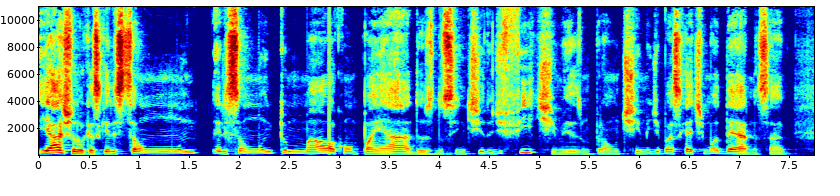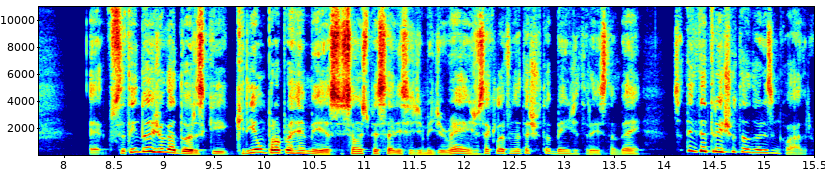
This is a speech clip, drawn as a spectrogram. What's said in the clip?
e acho, Lucas, que eles são muito, eles são muito mal acompanhados no sentido de fit mesmo, para um time de basquete moderno, sabe? É, você tem dois jogadores que criam o próprio arremesso e são especialistas de mid-range, o Zach até chuta bem de três também. Você tem que ter três chutadores em quadro.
